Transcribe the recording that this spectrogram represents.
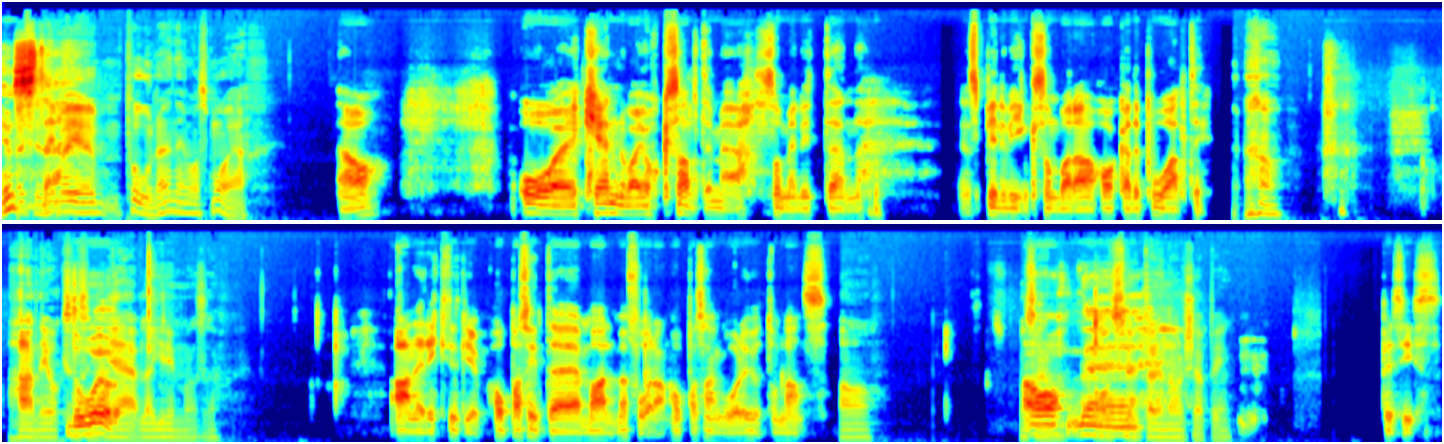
Just det. Ni var ju polare när ni var små ja. Ja. Och Ken var ju också alltid med som en liten en spillvink som bara hakade på alltid. Ja. Han är också Då- så jävla grym alltså. Han är riktigt grym. Hoppas inte Malmö får han. Hoppas han går utomlands. Ja. Och Ja, sen det- avslutar i Norrköping. Precis.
